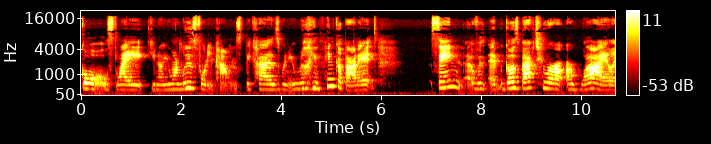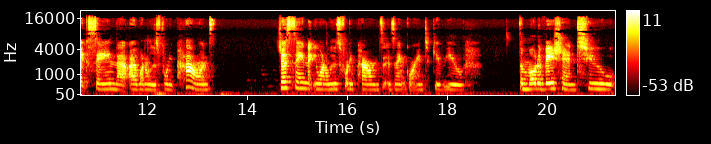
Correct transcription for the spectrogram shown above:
goals like, you know, you want to lose 40 pounds because when you really think about it, saying uh, it goes back to our, our why, like saying that I want to lose 40 pounds. Just saying that you want to lose 40 pounds isn't going to give you the motivation to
